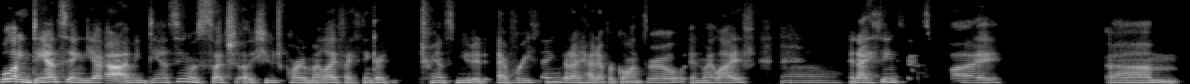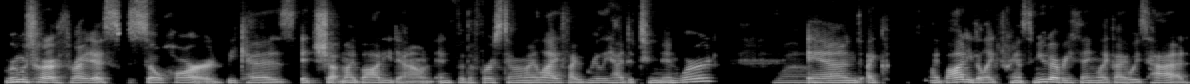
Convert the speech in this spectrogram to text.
well i mean dancing yeah i mean dancing was such a huge part of my life i think i transmuted everything that i had ever gone through in my life wow. and i think that's why um, rheumatoid arthritis was so hard because it shut my body down. And for the first time in my life, I really had to tune inward. Wow. And I my body to like transmute everything like I always had.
